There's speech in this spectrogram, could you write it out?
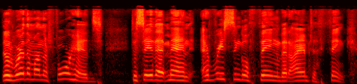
They would wear them on their foreheads to say that, man, every single thing that I am to think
